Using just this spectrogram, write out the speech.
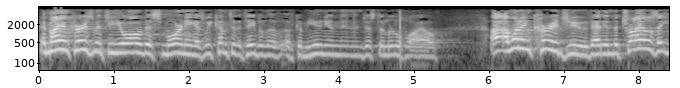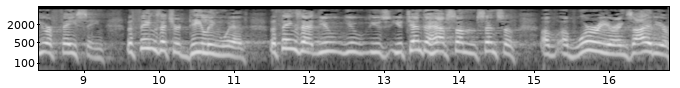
And my encouragement to you all this morning as we come to the table of, of communion in just a little while, I, I want to encourage you that in the trials that you're facing, the things that you're dealing with, the things that you, you, you, you tend to have some sense of, of, of worry or anxiety or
